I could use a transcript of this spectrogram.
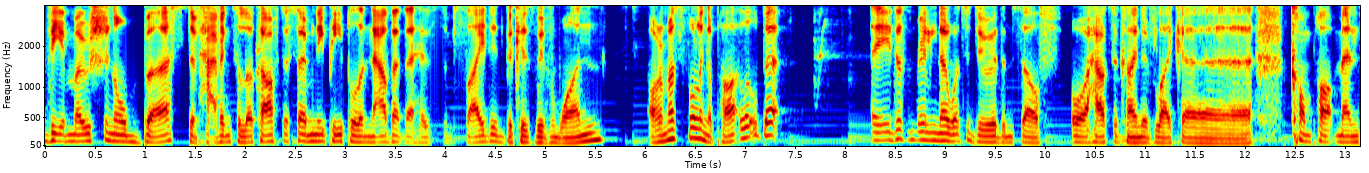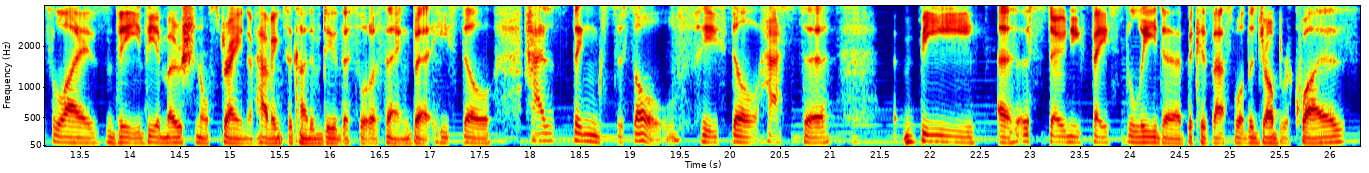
the emotional burst of having to look after so many people, and now that that has subsided because we've won, Oromar's falling apart a little bit. He doesn't really know what to do with himself or how to kind of like uh, compartmentalize the the emotional strain of having to kind of do this sort of thing. But he still has things to solve. He still has to be a, a stony faced leader because that's what the job requires.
